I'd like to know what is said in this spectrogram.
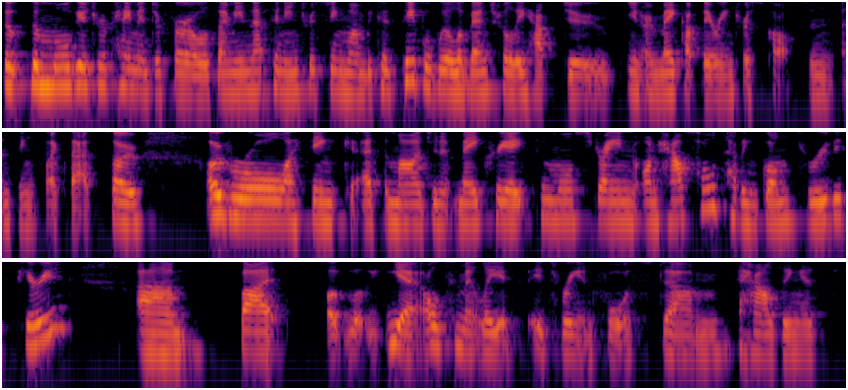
the, the mortgage repayment deferrals, I mean, that's an interesting one because people will eventually have to, you know, make up their interest costs and, and things like that. So overall, I think at the margin, it may create some more strain on households having gone through this period. Um, but uh, yeah, ultimately, it's it's reinforced um, housing as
